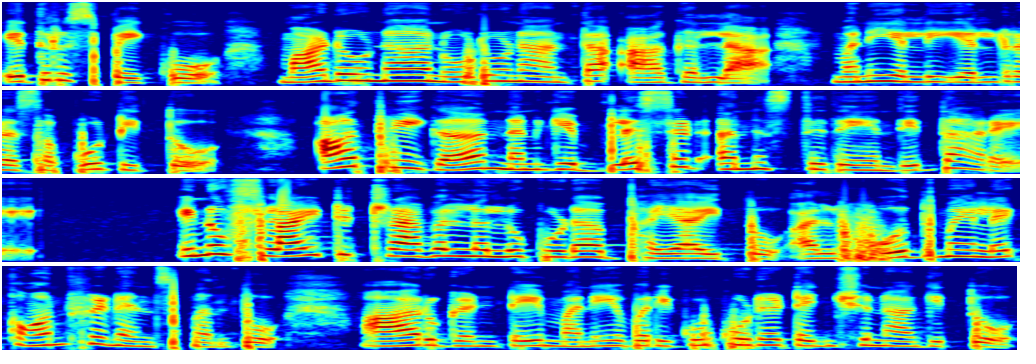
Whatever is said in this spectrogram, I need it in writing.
ಎದುರಿಸ್ಬೇಕು. ಮಾಡೋಣ, ನೋಡೋಣ ಅಂತ ಆಗಲ್ಲ. ಮನೆಯಲ್ಲಿ ಎಲ್ಲರ ಸಪೋರ್ಟ್ ಇತ್ತು. ಆದ್ರೀಗ ನನಗೆ ಬ್ಲೆಸ್ಸಡ್ ಅನ್ನಿಸ್ತಿದೆ ಎಂದಿದ್ದಾರೆ. ಇನ್ನು ಫ್ಲೈಟ್ ಟ್ರಾವೆಲ್ನಲ್ಲೂ ಕೂಡ ಭಯ ಇತ್ತು. ಅಲ್ಲಿ ಹೋದ್ಮೇಲೆ ಕಾನ್ಫಿಡೆನ್ಸ್ ಬಂತು. ಆರು ಗಂಟೆ ಮನೆಯವರಿಗೂ ಕೂಡ ಟೆನ್ಷನ್ ಆಗಿತ್ತು.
